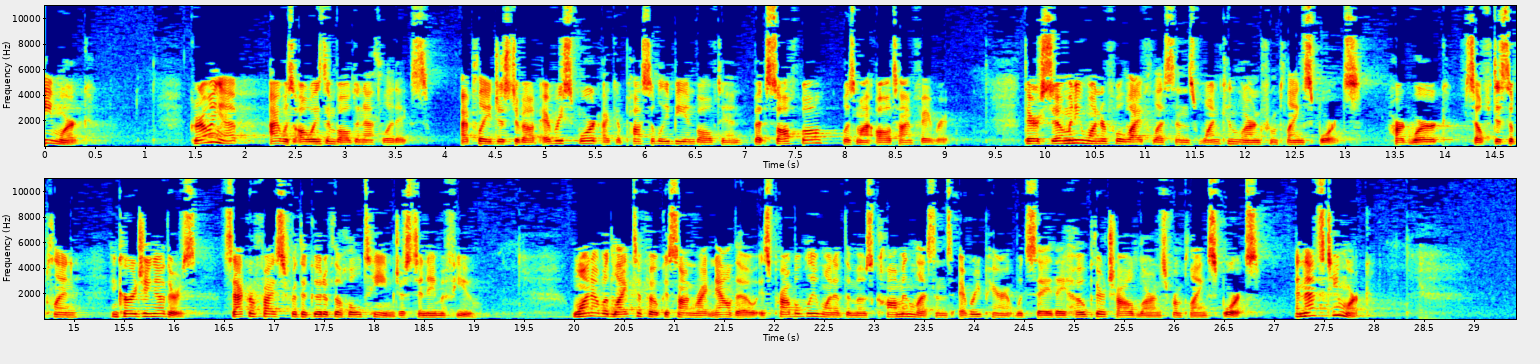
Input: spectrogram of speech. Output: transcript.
Teamwork. Growing up, I was always involved in athletics. I played just about every sport I could possibly be involved in, but softball was my all time favorite. There are so many wonderful life lessons one can learn from playing sports hard work, self discipline, encouraging others, sacrifice for the good of the whole team, just to name a few. One I would like to focus on right now, though, is probably one of the most common lessons every parent would say they hope their child learns from playing sports, and that's teamwork.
